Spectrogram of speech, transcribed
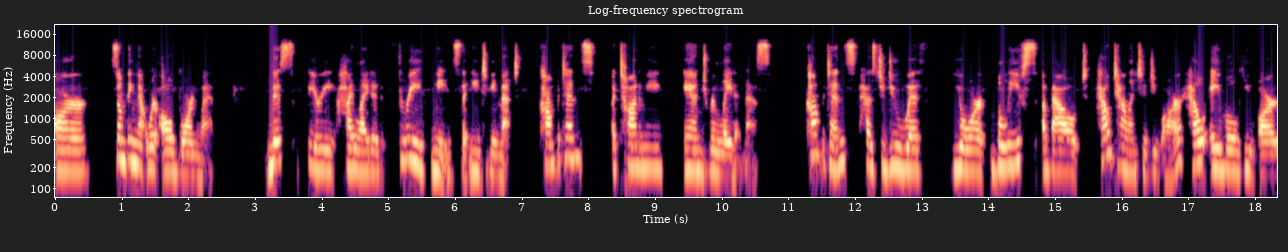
are something that we're all born with. This theory highlighted three needs that need to be met competence, autonomy, and relatedness. Competence has to do with your beliefs about how talented you are, how able you are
